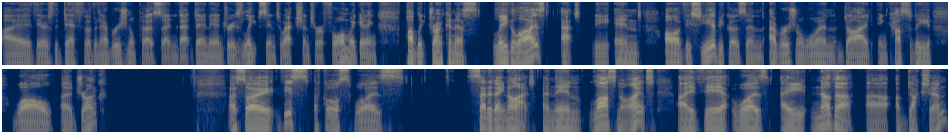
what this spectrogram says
uh, there's the death of an Aboriginal person that Dan Andrews leaps into action to reform. We're getting public drunkenness legalized at the end of this year because an Aboriginal woman died in custody while uh, drunk. Uh, so, this, of course, was Saturday night. And then last night, uh, there was a, another uh, abduction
